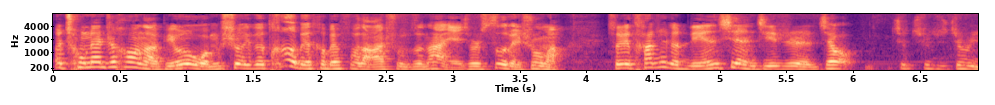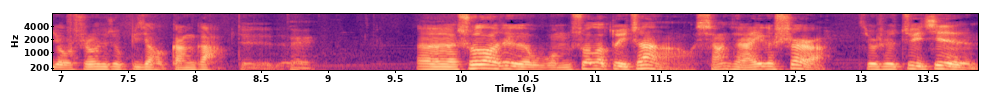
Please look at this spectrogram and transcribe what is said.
那重连之后呢？比如我们设一个特别特别复杂的数字，那也就是四位数嘛。所以它这个连线机制交就就就是有时候就比较尴尬。对对对，对，呃，说到这个，我们说到对战啊，我想起来一个事儿啊，就是最近，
